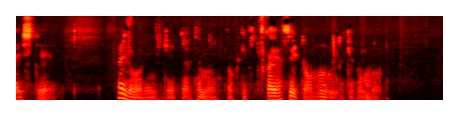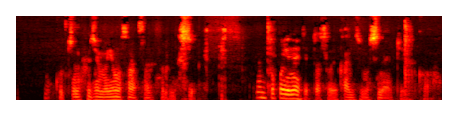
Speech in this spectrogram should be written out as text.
対して、サイドの連携ってのは多分比較的使いやすいとは思うんだけども、こっちの藤も4333だし、なんとこユナイテッドはそういう感じもしないというか、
